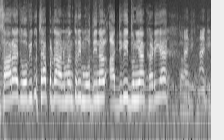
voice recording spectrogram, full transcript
ਸਾਰਾ ਜੋ ਵੀ ਕੁਛ ਹੈ, ਪ੍ਰਧਾਨ ਮੰਤਰੀ ਮੋਦੀ ਨਾਲ ਅੱਜ ਵੀ ਦੁਨੀਆ ਖੜੀ ਹੈ। ਹਾਂਜੀ ਹਾਂਜੀ।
